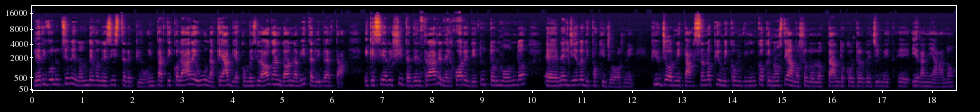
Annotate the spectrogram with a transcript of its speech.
Le rivoluzioni non devono esistere più, in particolare una che abbia come slogan donna, vita, libertà e che sia riuscita ad entrare nel cuore di tutto il mondo eh, nel giro di pochi giorni. Più giorni passano, più mi convinco che non stiamo solo lottando contro il regime eh, iraniano,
